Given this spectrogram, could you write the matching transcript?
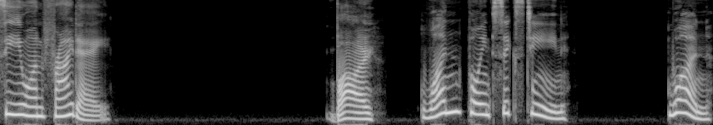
See you on Friday. Bye. 1.16 1.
